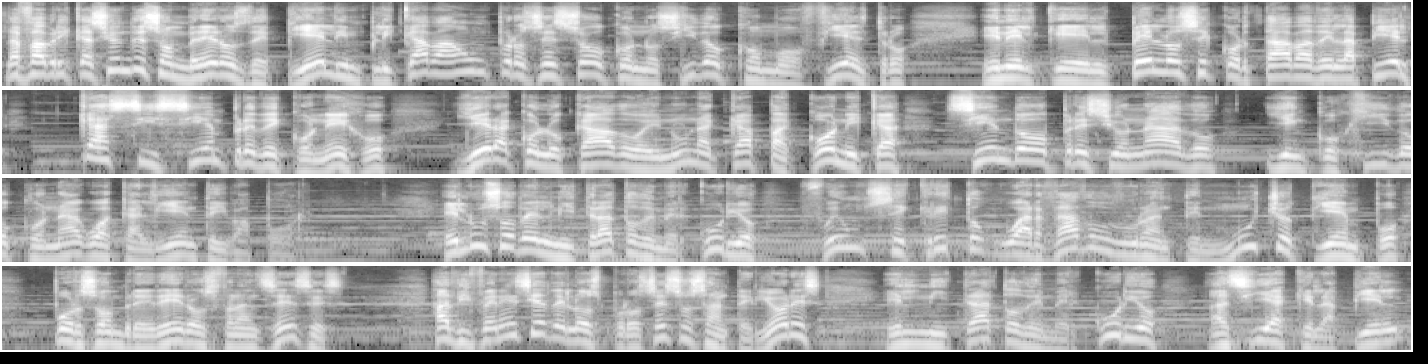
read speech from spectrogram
La fabricación de sombreros de piel implicaba un proceso conocido como fieltro, en el que el pelo se cortaba de la piel casi siempre de conejo y era colocado en una capa cónica siendo presionado y encogido con agua caliente y vapor. El uso del nitrato de mercurio fue un secreto guardado durante mucho tiempo por sombrereros franceses. A diferencia de los procesos anteriores, el nitrato de mercurio hacía que la piel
